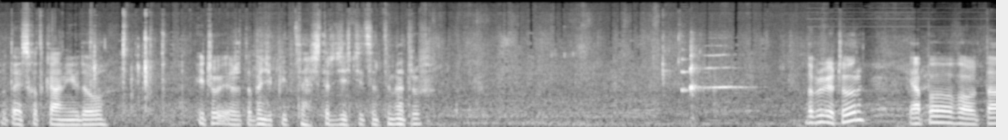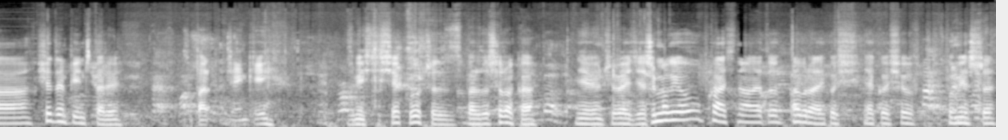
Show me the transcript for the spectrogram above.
Tutaj schodkami w dół. I czuję, że to będzie pizza 40 cm. Dobry wieczór. Ja po Volta 754. Super, dzięki. Zmieści się? Kurczę, jest bardzo szeroka. Nie wiem czy wejdzie. Czy mogę ją upchać, no ale to dobra, jakoś, jakoś ją pomieszczę.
